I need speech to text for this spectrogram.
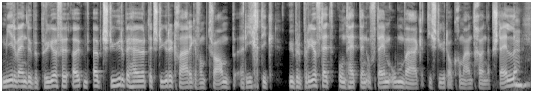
wir wollen überprüfen, ob die Steuerbehörde die Steuererklärungen von Trump richtig überprüft hat und hat dann auf dem Umweg die Steuerdokumente können bestellen. Mhm.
